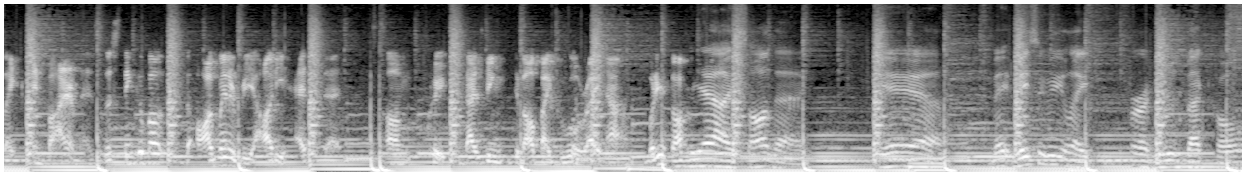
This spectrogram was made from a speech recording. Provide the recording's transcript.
like environments, let's think about the augmented reality headset um that's being developed by Google right now. What are your thoughts? Yeah, I saw that. Yeah, basically like for our viewers back home,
